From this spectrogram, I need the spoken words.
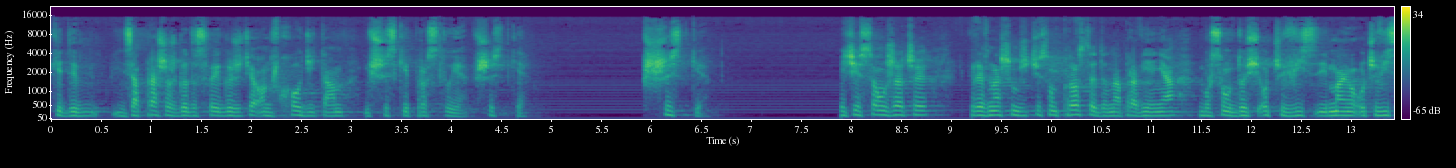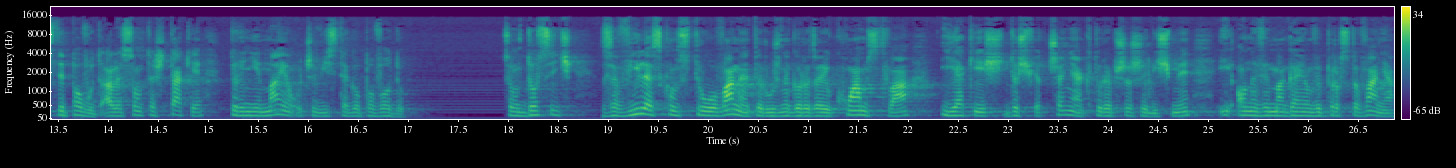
kiedy zapraszasz Go do swojego życia, On wchodzi tam i wszystkie prostuje. Wszystkie. Wszystkie. Wiecie, są rzeczy, które w naszym życiu są proste do naprawienia, bo są dość oczywiste, mają oczywisty powód, ale są też takie, które nie mają oczywistego powodu. Są dosyć za wiele skonstruowane te różnego rodzaju kłamstwa i jakieś doświadczenia, które przeżyliśmy, i one wymagają wyprostowania,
